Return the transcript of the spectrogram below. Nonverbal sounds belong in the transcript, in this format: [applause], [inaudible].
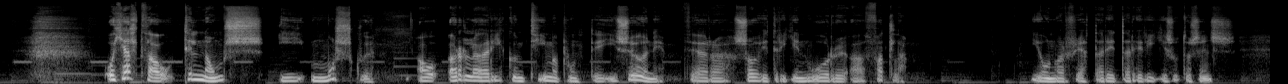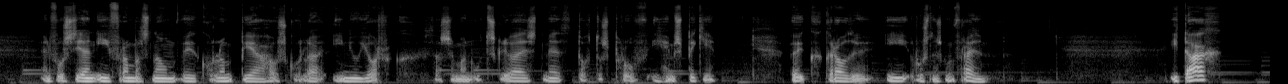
og hjælt þá til náms í Moskvu á örlagaríkum tímapunkti í sögunni þegar að Sovjetríkin voru að falla. Jón var fréttaritari ríkisútasins en fór síðan í framhalsnám við Columbia Háskóla í New York þar sem hann útskrifaðist með doktorspróf í heimsbyggi, auk gráðu í rúsneskum fræðum. Í dag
